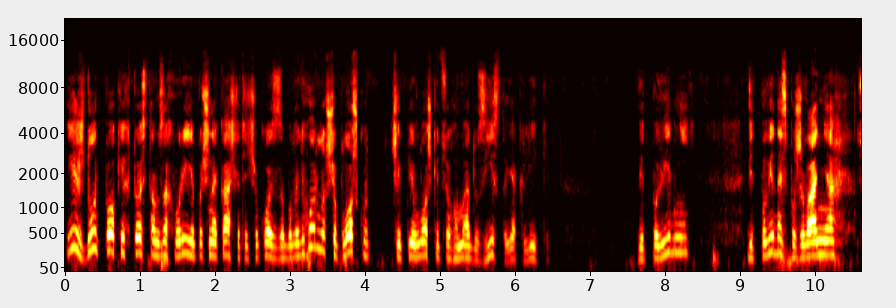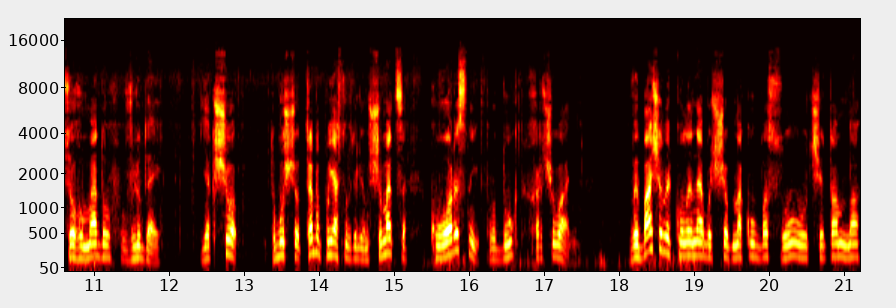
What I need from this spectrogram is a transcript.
і ждуть, поки хтось там захворіє, почне кашляти чи в когось заболить горло, щоб ложку чи півложки цього меду з'їсти як ліки. відповідний, відповідне споживання цього меду в людей. Якщо, тому що треба пояснювати людям, що мед це корисний продукт харчування. Ви бачили коли-небудь, щоб на ковбасу, чи там на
